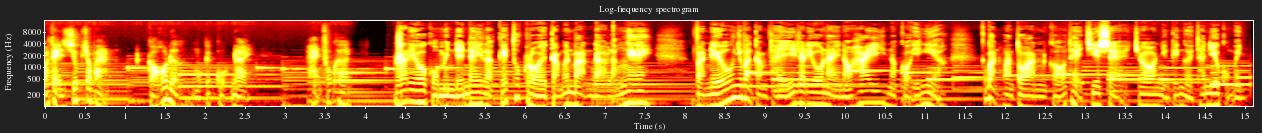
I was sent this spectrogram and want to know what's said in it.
có thể giúp cho bạn có được một cái cuộc đời hạnh phúc hơn. Radio của mình đến đây là kết thúc rồi. Cảm ơn bạn đã lắng nghe. Và nếu như bạn cảm thấy radio này nó hay nó có ý nghĩa các bạn hoàn toàn có thể chia sẻ cho những cái người thân yêu của mình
